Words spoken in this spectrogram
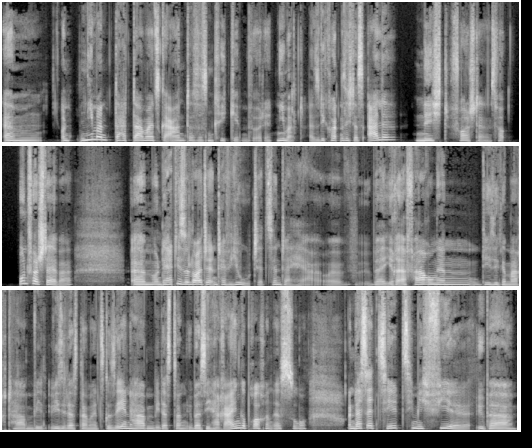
Ähm, und niemand hat damals geahnt, dass es einen Krieg geben würde. Niemand. Also die konnten sich das alle nicht vorstellen. Es war unvorstellbar. Ähm, und er hat diese Leute interviewt, jetzt hinterher, äh, über ihre Erfahrungen, die sie gemacht haben, wie, wie sie das damals gesehen haben, wie das dann über sie hereingebrochen ist, so. Und das erzählt ziemlich viel über,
